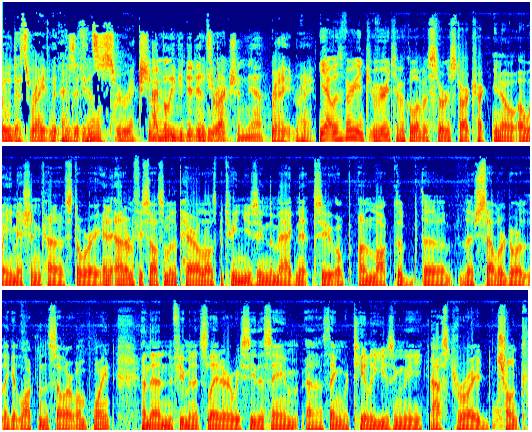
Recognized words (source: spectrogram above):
Oh, that's right. Was was it film. Insurrection? I believe he did that Insurrection. Yeah. Right, right. Yeah, it was very very typical of a sort of Star Trek, you know, away mission kind of story. And I don't know if you saw some of the parallels between using the magnet to op- unlock the, the the cellar door that they get locked in the cellar at one point, and then a few minutes later we see the same uh, thing where Teely using the asteroid chunk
